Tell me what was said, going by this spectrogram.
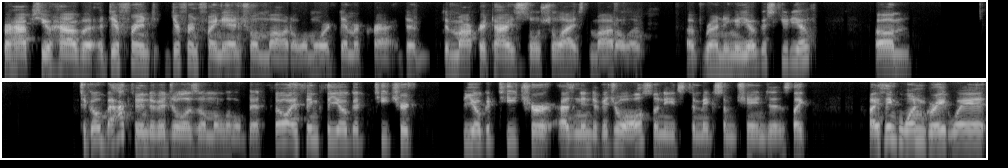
perhaps you have a, a different different financial model, a more democrat, de democratized, socialized model of of running a yoga studio. Um, to go back to individualism a little bit, though, I think the yoga teacher, the yoga teacher as an individual also needs to make some changes. Like, I think one great way,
